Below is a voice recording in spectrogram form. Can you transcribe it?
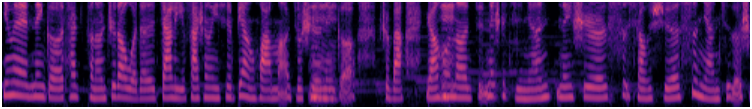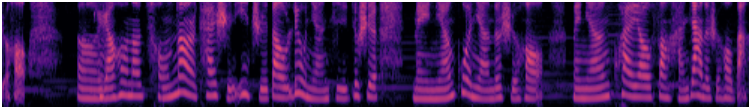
因为那个他可能知道我的家里发生了一些变化嘛，就是那个是吧？然后呢，就那是几年？那是四小学四年级的时候，嗯，然后呢，从那儿开始一直到六年级，就是每年过年的时候，每年快要放寒假的时候吧，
